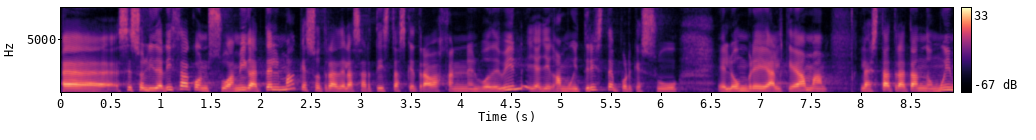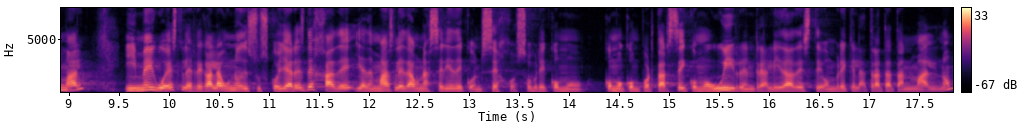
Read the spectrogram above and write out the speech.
eh, se solidariza con su amiga Telma, que es otra de las artistas que trabajan en el vodevil. Ella llega muy triste porque el hombre al que ama la está tratando muy mal y Mae West le regala uno de sus collares de jade y además le da una serie de consejos sobre cómo, cómo comportarse y cómo huir en realidad de este hombre que la trata tan mal. ¿no?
